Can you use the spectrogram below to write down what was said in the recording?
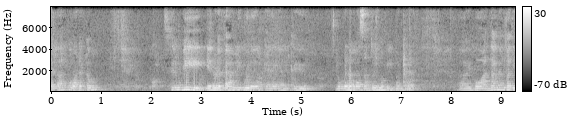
எல்லாருக்கும் வணக்கம். திரும்பி என்னோட ஃபேமிலி கூட இருக்கேன். எனக்கு ரொம்ப நல்லா சந்தோஷமாக ஃபீல் பண்ணுறேன் இப்போது அந்தாங்கன் பற்றி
